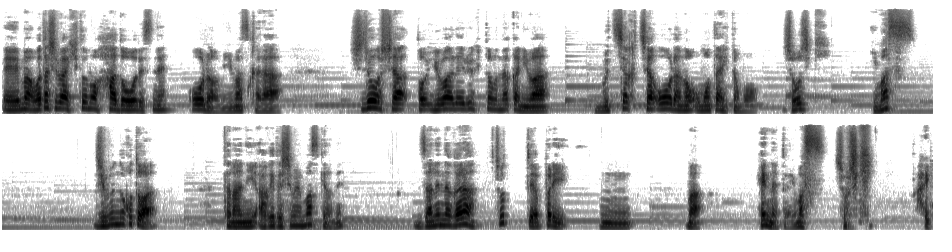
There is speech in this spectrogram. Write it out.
えー、まあ私は人の波動ですね、オーラを見ますから、指導者と言われる人の中には、むちゃくちゃオーラの重たい人も正直います。自分のことは棚に上げてしまいますけどね。残念ながら、ちょっとやっぱり、うん、まあ、変な人はいます。正直。はい。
